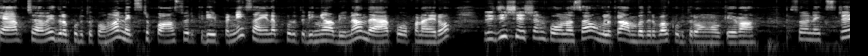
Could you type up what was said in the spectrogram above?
கேப்ச்சாவை இதில் கொடுத்துக்கோங்க. நெக்ஸ்ட்டு பாஸ்வேர்ட் க்ரியேட் பண்ணி சைன் அப் கொடுத்துட்டீங்க அப்படின்னா அந்த ஆப் ஓப்பன் ஆயிரும். ரிஜிஸ்ட்ரேஷன் போனஸாக உங்களுக்கு ஐம்பது ரூபா கொடுத்துருவாங்க ஓகேவா ஸோ நெக்ஸ்ட்டு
